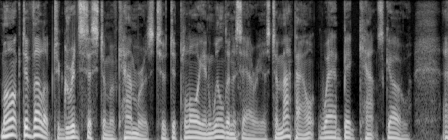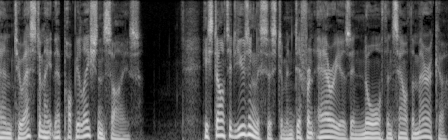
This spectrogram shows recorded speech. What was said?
Mark developed a grid system of cameras to deploy in wilderness areas to map out where big cats go and to estimate their population size. He started using the system in different areas in North and South America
